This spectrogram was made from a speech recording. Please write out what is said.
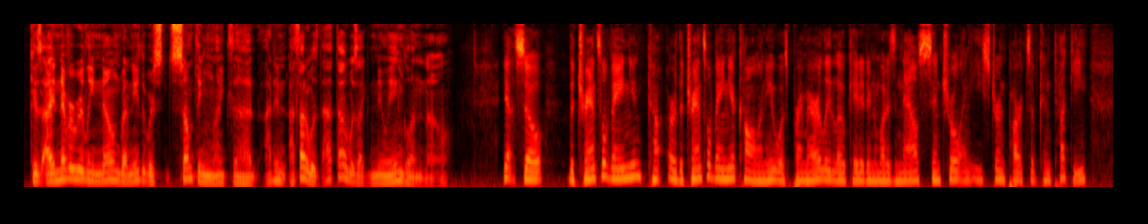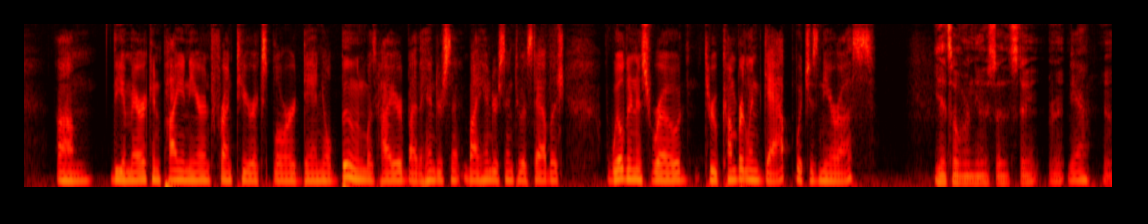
because I never really known, but I knew there was something like that. I didn't. I thought it was. I thought it was like New England though. yeah so the Transylvanian co- or the Transylvania colony was primarily located in what is now central and eastern parts of Kentucky. Um, the American pioneer and frontier explorer Daniel Boone was hired by the Henderson by Henderson to establish Wilderness Road through Cumberland Gap, which is near us. Yeah, it's over on the other side of the state, right? Yeah. Yeah.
